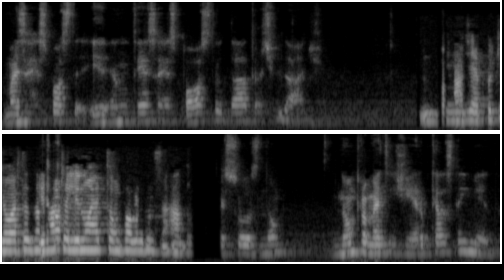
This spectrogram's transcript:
Mas a resposta, eu não tenho essa resposta da atratividade. Entendi. É porque o artesanato ele não é tão valorizado. As pessoas não, não prometem dinheiro porque elas têm medo.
